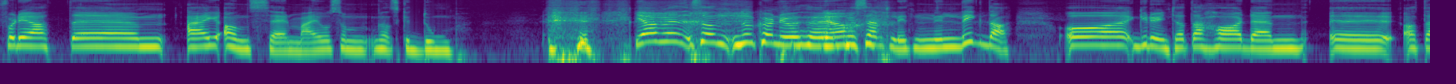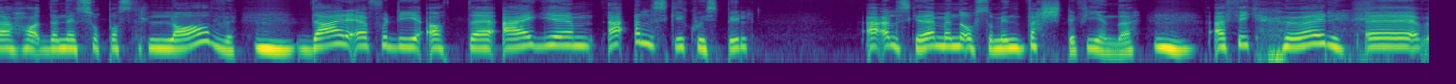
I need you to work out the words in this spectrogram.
Fordi at eh, jeg anser meg jo som ganske dum. Ja, men sånn, Nå kan du jo høre hvor selvtilliten min ligger, da. Og grunnen til at jeg har den uh, At har, den er såpass lav, Mm. der er fordi at eh, jeg, eh, jeg elsker quiz-spill. Jeg elsker det, men det er også min verste fiende. Mm. Jeg fikk høre eh,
